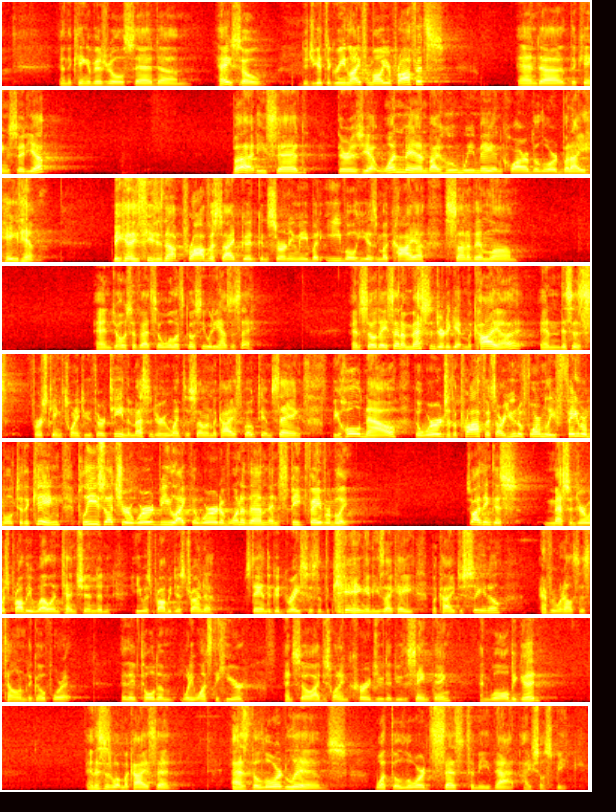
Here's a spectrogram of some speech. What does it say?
And the king of Israel said, um, Hey, so did you get the green light from all your prophets? And uh, the king said, Yep. But he said, There is yet one man by whom we may inquire of the Lord, but I hate him. Because he has not prophesied good concerning me, but evil. He is Micaiah, son of Imlah. And Jehoshaphat said, Well, let's go see what he has to say. And so they sent a messenger to get Micaiah, and this is 1 Kings 22 13, the messenger who went to summon Micaiah spoke to him, saying, Behold, now the words of the prophets are uniformly favorable to the king. Please let your word be like the word of one of them and speak favorably. So I think this messenger was probably well intentioned, and he was probably just trying to stay in the good graces of the king. And he's like, Hey, Micaiah, just so you know, everyone else is telling him to go for it. They've told him what he wants to hear. And so I just want to encourage you to do the same thing and we'll all be good? And this is what Micaiah said As the Lord lives, what the Lord says to me, that I shall speak.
